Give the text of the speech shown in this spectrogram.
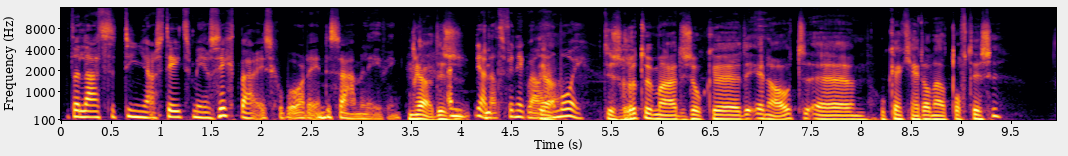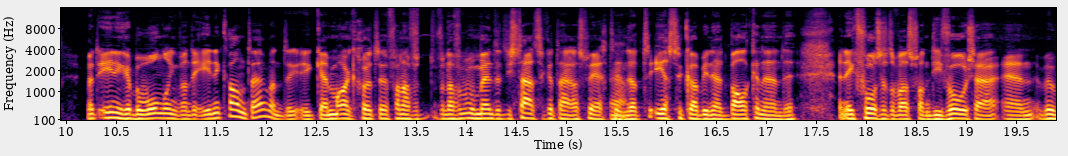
Wat de laatste tien jaar steeds meer zichtbaar is geworden in de samenleving. Ja, dus, en ja dat vind ik wel heel mooi. Het is Rutte, maar het is ook uh, de inhoud. Uh, hoe kijk jij dan naar Toftissen? Met enige bewondering van de ene kant. Hè? Want ik ken Mark Rutte vanaf het, vanaf het moment dat hij staatssecretaris werd... in dat eerste kabinet Balkenende. En ik voorzitter was van Divosa. En we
